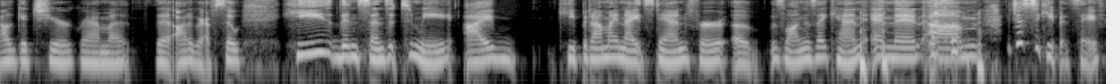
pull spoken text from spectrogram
I'll get your grandma the autograph." So he then sends it to me. I keep it on my nightstand for uh, as long as I can, and then um, just to keep it safe.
